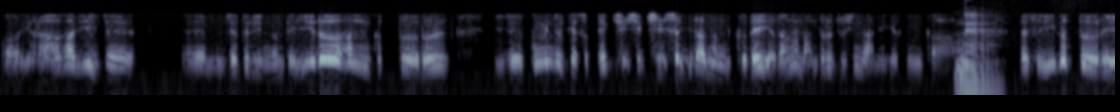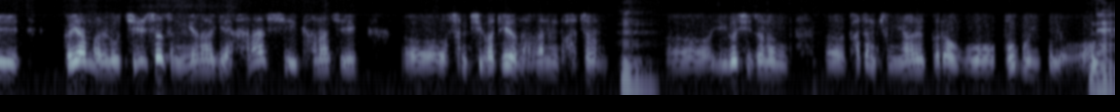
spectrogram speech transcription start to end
어, 여러 가지 이제 에, 문제들이 있는데 이러한 것들을 이제 국민들께서 177석이라는 거대 여당을 만들어 주신 거 아니겠습니까? 네. 그래서 이것들이 그야말로 질서 정연하게 하나씩 하나씩 어, 성취가 되어 나가는 과정, 음. 어, 이것이 저는 어, 가장 중요할 거라고 보고 있고요. 네.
